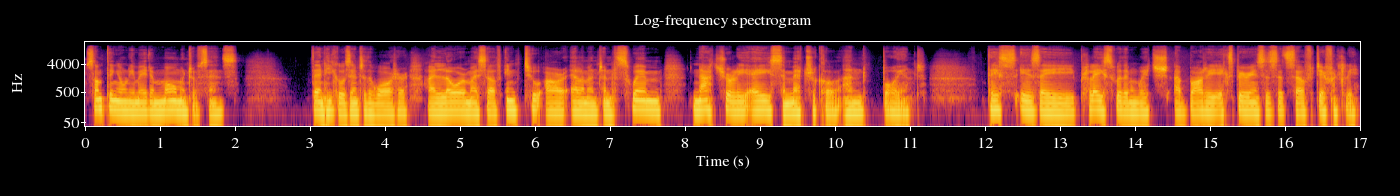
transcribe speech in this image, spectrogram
Something only made a moment of sense. Then he goes into the water. I lower myself into our element and swim naturally asymmetrical and buoyant. This is a place within which a body experiences itself differently.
